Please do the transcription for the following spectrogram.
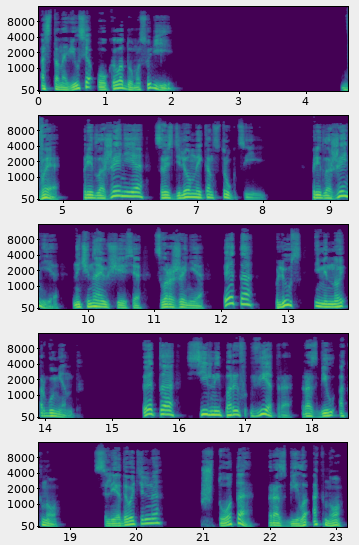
остановился около дома судьи. В. Предложение с разделенной конструкцией. Предложение, начинающееся с выражения «это» плюс именной аргумент. Это сильный порыв ветра разбил окно. Следовательно, что-то разбило окно.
